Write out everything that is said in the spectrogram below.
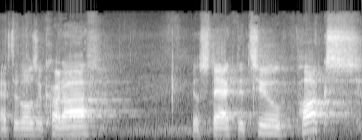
After those are cut off, you'll stack the two pucks,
